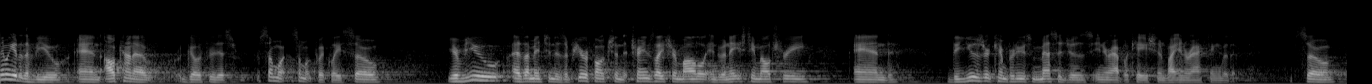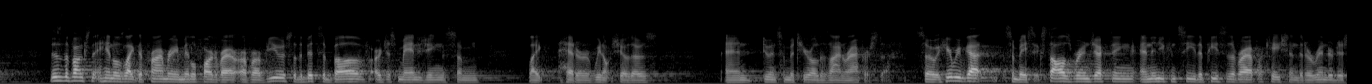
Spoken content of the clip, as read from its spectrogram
then we get to the view, and I'll kind of go through this somewhat, somewhat quickly. So your view, as I mentioned, is a pure function that translates your model into an HTML tree, and the user can produce messages in your application by interacting with it. So this is the function that handles like the primary middle part of our, of our view. So the bits above are just managing some like header, we don't show those, and doing some material design wrapper stuff. So here we've got some basic styles we're injecting, and then you can see the pieces of our application that are rendered as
